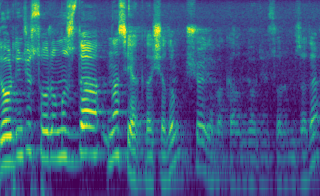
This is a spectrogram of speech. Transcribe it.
Dördüncü sorumuzda nasıl yaklaşalım? Şöyle bakalım dördüncü sorumuza da.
